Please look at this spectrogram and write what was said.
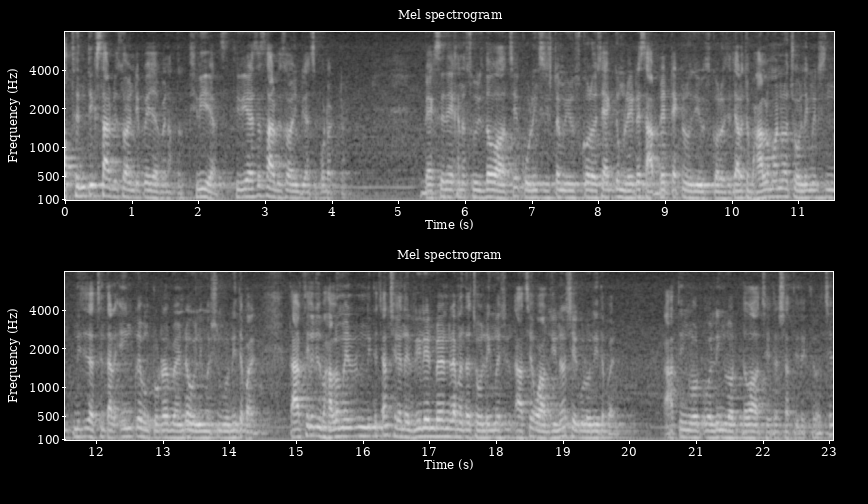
অথেন্টিক সার্ভিস ওয়ারেন্টি পেয়ে যাবেন আপনার থ্রি ইয়ার্স থ্রি ইয়ার্সের সার্ভিস ওয়ারেন্টি আছে প্রোডাক্টটা ব্যাক সাইডে এখানে সুইচ দেওয়া আছে কোডিং সিস্টেম ইউজ করা হয়েছে, একদম লেটেস্ট আপডেট টেকনোলজি ইউজ করা হয়েছে। যারা হচ্ছে ভালো মানের হচ্ছে ওয়েল্ডিং মেশিন নিতে যাচ্ছেন, তারা ইঙ্কো এবং টোটাল ব্র্যান্ডের ওয়েল্ডিং মেশিনগুলো নিতে পারেন। তার থেকে যদি ভালো মেন নিতে চান, সেখানে রিলেন ব্র্যান্ডের আমাদের হচ্ছে ওয়েল্ডিং মেশিন আছে অরিজিনাল সেগুলো নিতে পারেন। আর্থিং লোড ওয়েল্ডিং লোড দেওয়া আছে এটার সাথে দেখতে পাচ্ছেন।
